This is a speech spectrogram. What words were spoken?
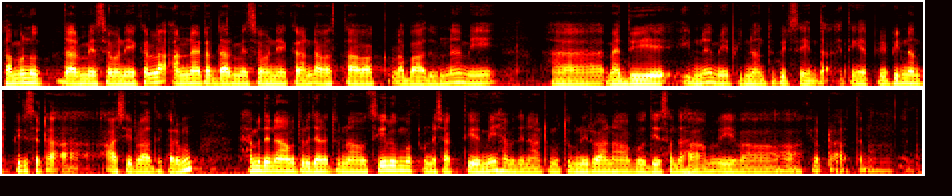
තමනුත් ධර්මය ශ්‍රවණය කරලා අන්නයට ධර්මය ශ්‍රවණය කරන්න අවස්ථාවක් ලබාදුන්න මේ මැදවයේ ඉන්න මේ පින්නන්ත පිරිසහින්දා ඉතින් පින්නන්ත පිරිසට ආශිර්වාද කරමු හැම දෙනාමතුර ජනතුනාව සියලුම පුුණ ශක්තිය මේ හැම දෙනාට මුතුම නිර්වාණාබෝධය සඳහාම වේවා කියල ප්‍රාර්ථනා කරන.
